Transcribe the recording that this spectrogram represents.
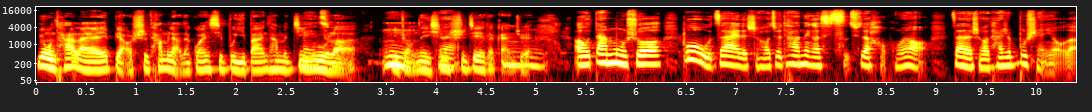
用它来表示他们俩的关系不一般，他们进入了一种内心世界的感觉。哦，弹幕说布在的时候，就他那个死去的好朋友在的时候，他是不神游的，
